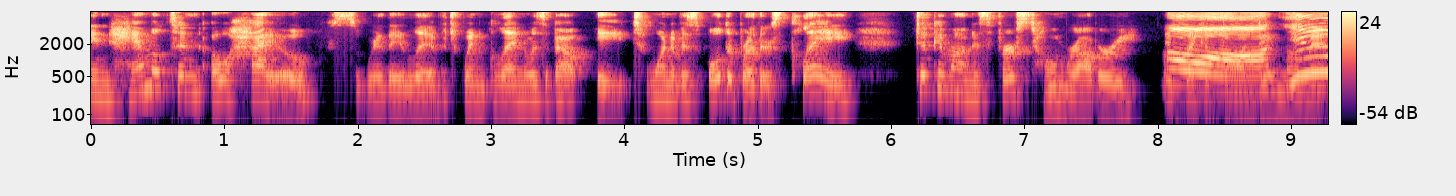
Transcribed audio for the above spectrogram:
In Hamilton, Ohio, so where they lived, when Glenn was about eight, one of his older brothers, Clay, took him on his first home robbery. It's like a bonding moment.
